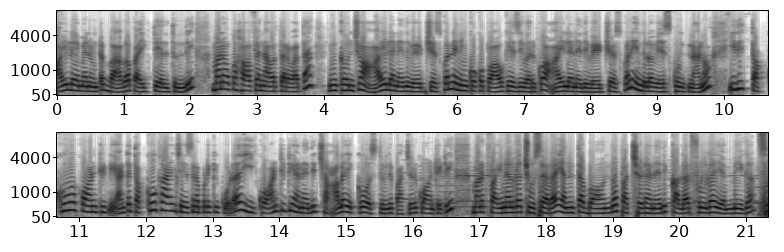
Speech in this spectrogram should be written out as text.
ఆయిల్ ఏమైనా ఉంటే బాగా పైకి తేలుతుంది. మనం ఒక హాఫ్ అన్ అవర్ తర్వాత ఇంకొంచెం ఆయిల్ అనేది వేడి చేసుకొని నేను ఇంకొక పావు కేజీ వరకు ఆయిల్ అనేది వేడి చేసుకొని ఇందులో వేసుకుంటున్నాను. ఇది తక్కువ క్వాంటిటీ అంటే తక్కువ కాయలు చేసినప్పటికీ కూడా ఈ క్వాంటిటీ అనేది చాలా ఎక్కువ వస్తుంది. పచ్చడి క్వాంటిటీ మనకు ఫైనల్గా చూసారా? ఎంత బాగుందో పచ్చడి అనేది కలర్ఫుల్గా ఎమ్మీగా సో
